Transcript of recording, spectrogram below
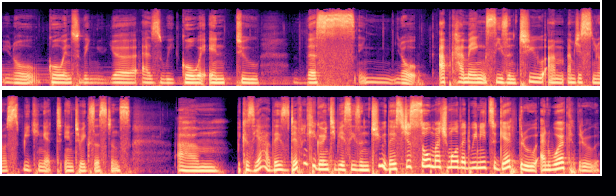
you know, go into the new year, as we go into this, you know, upcoming season two. I'm, I'm just, you know, speaking it into existence. Um, because yeah, there's definitely going to be a season two. There's just so much more that we need to get through and work through,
